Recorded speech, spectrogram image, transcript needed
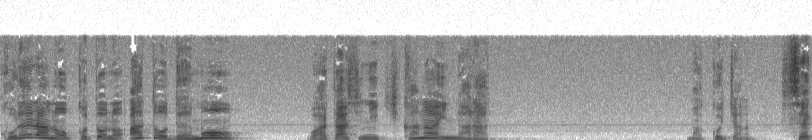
これらのことの後でも私に聞かないなら。まあこう言っちゃうせっ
